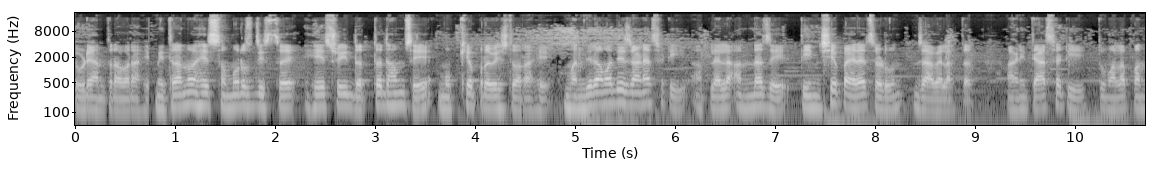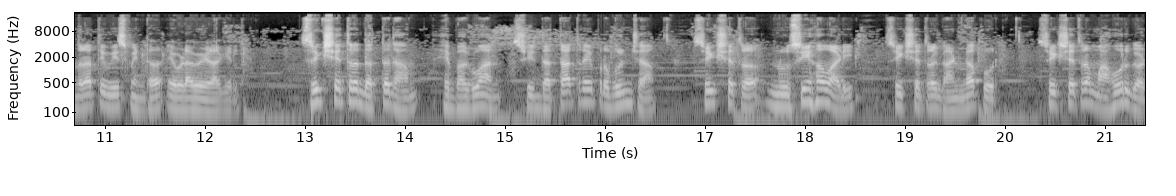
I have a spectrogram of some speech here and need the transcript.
एवढ्या अंतरावर आहे. मित्रांनो हे समोरच दिसतंय. हे श्री दत्तधामचे मुख्य प्रवेशद्वार आहे. मंदिरामध्ये जाण्यासाठी आपल्याला अंदाजे तीनशे पायऱ्या चढून जाव्या लागतात आणि त्यासाठी तुम्हाला पंधरा ते वीस मिनटं एवढा वेळ लागेल. श्री क्षेत्र दत्तधाम हे भगवान श्री दत्तात्रय प्रभूंच्या श्री क्षेत्र नृसिंहवाडी श्री क्षेत्र गाणगापूर श्री क्षेत्र माहूरगड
